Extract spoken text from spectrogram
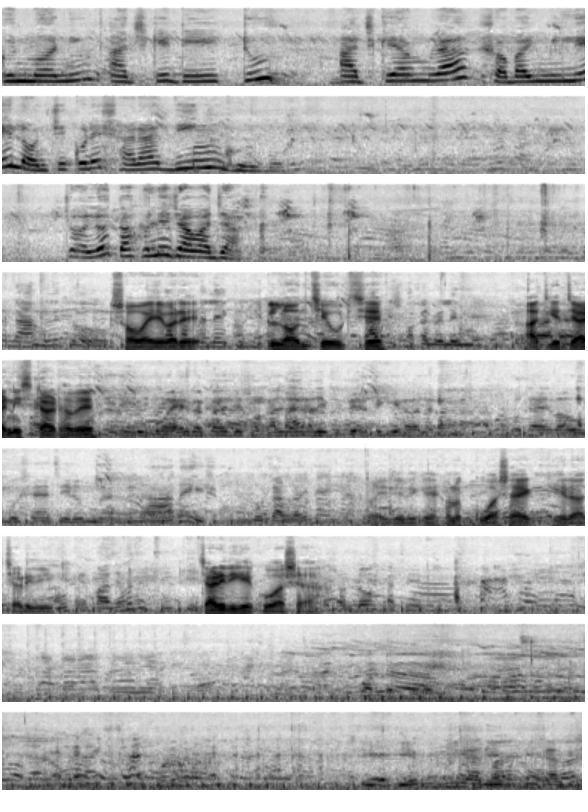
Good morning আজকে day two আজকে আমরা সবাই মিলে লঞ্চে করে সারা দিন ঘুরবো। চলো তাহলে যাওয়া যাক। সবাই এবারে লঞ্চে উঠছে। আজকের জার্নি স্টার্ট হবে। আছে এই যেদিকে এখনও কুয়াশায় ঘেরা চারিদিক। মাঝে ঠিকই চারিদিকে কুয়াশা। সব লোক আছে এমডি আর এমডি কালকে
